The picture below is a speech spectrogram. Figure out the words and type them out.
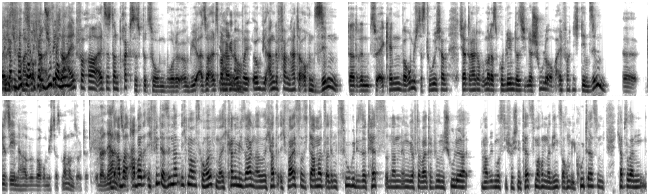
Weil ich Also habe einen fand's super, auch ich hab super später einfacher, als es dann praxisbezogen wurde irgendwie. Also als man Ja, dann genau. irgendwie, irgendwie angefangen hatte, auch einen Sinn da drin zu erkennen, warum ich das tue. Ich, hab, ich hatte halt auch immer das Problem, dass ich in der Schule auch einfach nicht den Sinn äh, gesehen habe, warum ich das machen sollte oder lernen Also, aber, sollte. aber ich finde, der Sinn hat nicht mal was geholfen. Weil ich kann nämlich sagen, also ich hatte, ich weiß, dass ich damals halt im Zuge dieser Tests und dann irgendwie auf der weiterführenden Schule habe, musste ich verschiedene Tests machen und da ging es auch um IQ-Tests und ich habe sogar einen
